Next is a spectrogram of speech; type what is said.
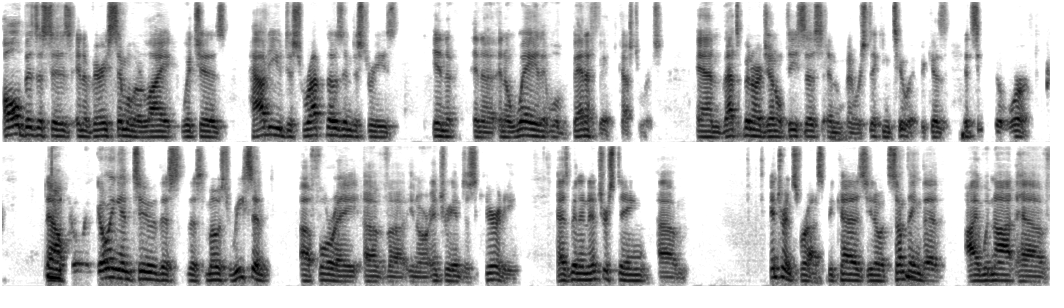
all businesses in a very similar light, which is how do you disrupt those industries in a, in a, in a way that will benefit customers? And that's been our general thesis, and, and we're sticking to it because it seems to have worked. Now, going into this this most recent uh, foray of uh, you know our entry into security has been an interesting um, entrance for us because you know it's something that I would not have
